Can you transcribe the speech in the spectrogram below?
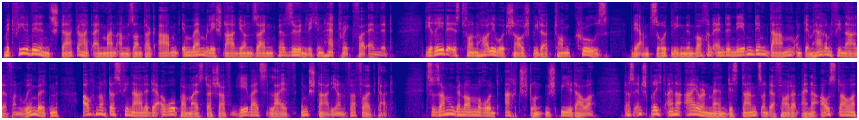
Mit viel Willensstärke hat ein Mann am Sonntagabend im Wembley Stadion seinen persönlichen Hattrick vollendet. Die Rede ist von Hollywood-Schauspieler Tom Cruise, der am zurückliegenden Wochenende neben dem Damen- und dem Herrenfinale von Wimbledon auch noch das Finale der Europameisterschaft jeweils live im Stadion verfolgt hat. Zusammengenommen rund acht Stunden Spieldauer. Das entspricht einer Ironman-Distanz und erfordert eine Ausdauer,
